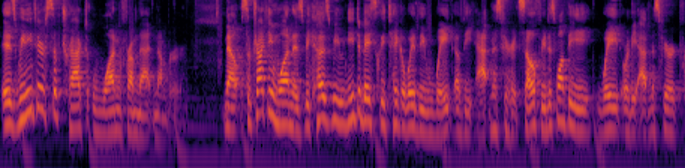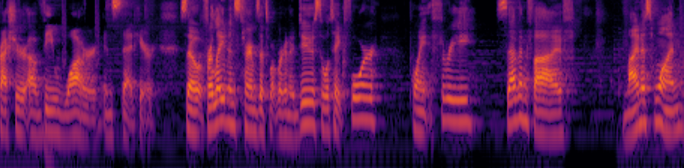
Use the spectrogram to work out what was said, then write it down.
is we need to subtract one from that number. Now, subtracting one is because we need to basically take away the weight of the atmosphere itself. We just want the weight or the atmospheric pressure of the water instead here. So for layman's terms, that's what we're gonna do. So we'll take 4.375 minus one,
